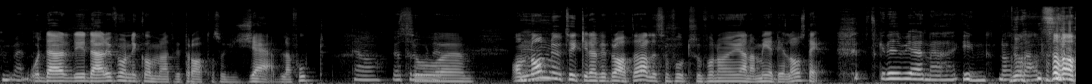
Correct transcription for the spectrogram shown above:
men Och där, det är därifrån det kommer att vi pratar så jävla fort. ja, jag tror Så det. eh, om någon nu tycker att vi pratar alldeles för fort så får de gärna meddela oss det. Skriv gärna in någonstans. ja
